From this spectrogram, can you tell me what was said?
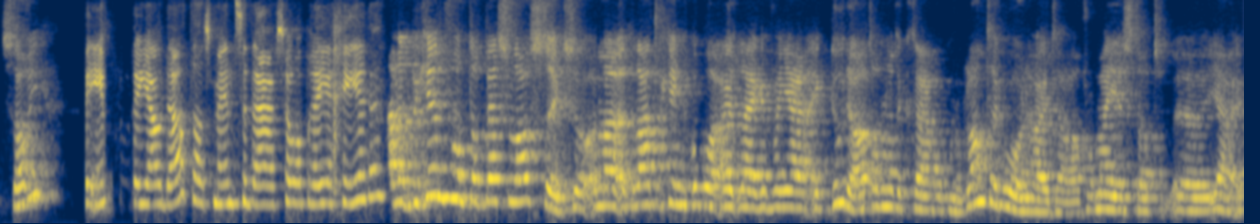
Sorry? Beïnvloedde jou dat als mensen daar zo op reageerden? Aan het begin vond ik dat best lastig. Zo, maar later ging ik ook wel uitleggen van ja, ik doe dat omdat ik daar ook mijn klanten gewoon uithaal. Voor mij is dat, uh, ja,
